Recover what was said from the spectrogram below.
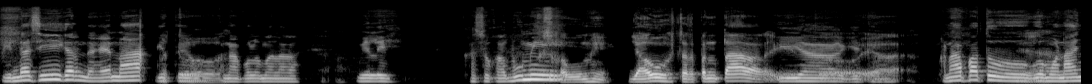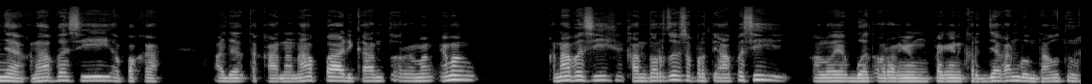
pindah sih kan udah enak gitu. betul. Kenapa lu malah milih ke Sukabumi?" Sukabumi. jauh terpental Iya, gitu, gitu. ya. Kenapa tuh? Iya. Gue mau nanya, kenapa sih? Apakah ada tekanan apa di kantor? Emang emang kenapa sih kantor tuh seperti apa sih? Kalau ya buat orang yang pengen kerja kan belum tahu tuh.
